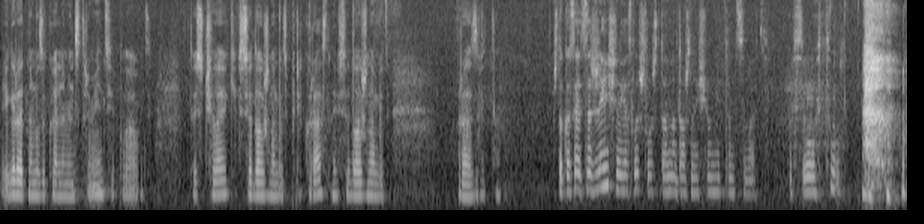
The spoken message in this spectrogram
играть на музыкальном инструменте и плавать. То есть в человеке все должно быть прекрасно и все должно быть развито. Что касается женщин, я слышала, что она должна еще уметь танцевать ко всему этому.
